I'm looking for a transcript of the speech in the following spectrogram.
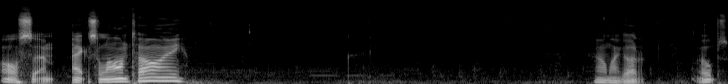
Awesome. Excellent. I. Oh my god. Oops.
